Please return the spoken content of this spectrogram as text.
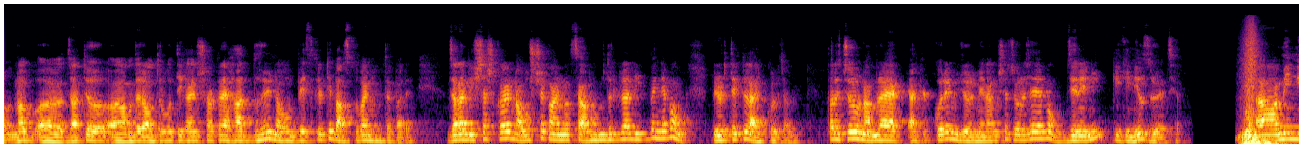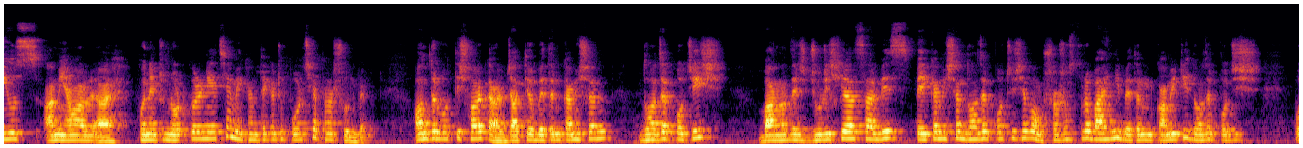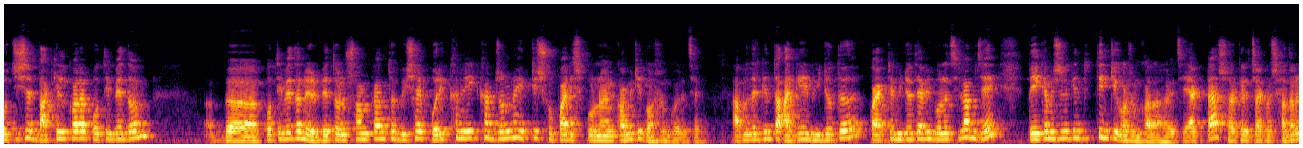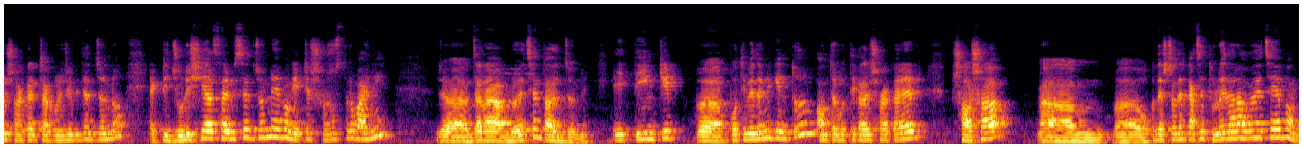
জাতীয় আমাদের অন্তর্বর্তীকালীন সরকারের হাত ধরে নবম পে স্কেলটি বাস্তবায়ন হতে পারে। যারা বিশ্বাস করেন, অবশ্যই কমেন্ট বক্সে আলহামদুলিল্লাহ লিখবেন এবং ভিডিওতে একটি লাইক করে যাবেন। তাহলে চলুন আমরা এক এক করে ভিডিওর মেন অংশে চলে যাই এবং জেনে নিই কি কি নিউজ রয়েছে। আমি নিউজ আমি আমার ফোনে একটু নোট করে নিয়েছি, আমি এখান থেকে একটু পড়ছি, আপনারা শুনবেন। অন্তর্বর্তী সরকার, জাতীয় বেতন কমিশন দু হাজার পঁচিশ, Bangladesh judicial service pay commission দু হাজার পঁচিশ এবং সশস্ত্র বাহিনী বেতন কমিটি দু হাজার পঁচিশ, পঁচিশে দাখিল করা প্রতিবেদন প্রতিবেদনের বেতন সংক্রান্ত বিষয় পরীক্ষা নিরীক্ষার জন্য একটি সুপারিশ প্রণয়ন কমিটি গঠন করেছে। আপনাদের কিন্তু আগের ভিডিওতে, কয়েকটা ভিডিওতে আমি বলেছিলাম যে পে কমিশন কিন্তু তিনটি গঠন করা হয়েছে। একটা সরকারি চাকরি, সাধারণ সরকারি চাকরিজীবীদের জন্য, একটি জুডিশিয়াল সার্ভিসের জন্য এবং একটি সশস্ত্র বাহিনী যারা রয়েছেন তাদের জন্য। এই তিনটি প্রতিবেদনই কিন্তু অন্তর্বর্তীকালীন সরকারের স্ব উপদেষ্টাদের কাছে তুলে ধরা হয়েছে এবং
